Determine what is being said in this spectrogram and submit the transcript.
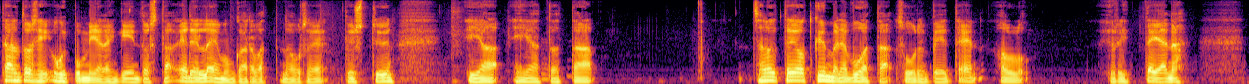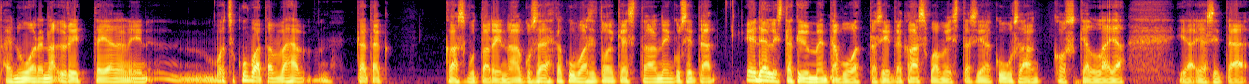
Tämä on tosi huippumielenkiintoista. Edelleen mun karvat nousee pystyyn. Ja, ja tota, sanoit, että olet kymmenen vuotta suurin piirtein ollut yrittäjänä tai nuorena yrittäjänä, niin voitko kuvata vähän tätä kasvutarinaa, kun sä ehkä kuvasit oikeastaan niin kuin sitä edellistä kymmentä vuotta siitä kasvamista siellä Kuusaan koskella ja, ja, ja sitä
